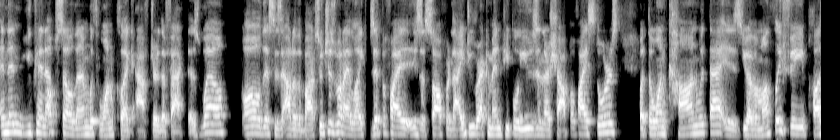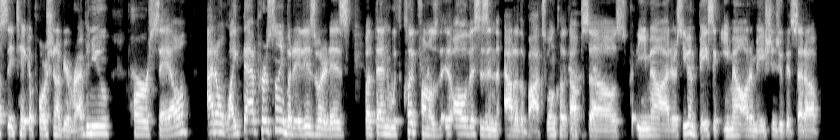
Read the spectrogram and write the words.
And then you can upsell them with one click after the fact as well. All this is out of the box, which is what I like. Zipify is a software that I do recommend people use in their Shopify stores. But the one con with that is you have a monthly fee, plus they take a portion of your revenue per sale. I don't like that personally, but it is what it is. But then with ClickFunnels, all of this is in out of the box. One click upsells, email address, even basic email automations you could set up.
